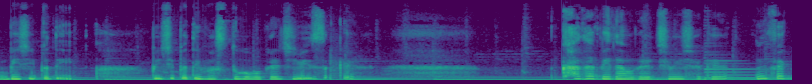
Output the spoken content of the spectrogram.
બીજી બધી બીજી બધી વસ્તુઓ વગર જીવી શકે. ખાધા પીધા વગર જીવી શકે. ઇનફેક્ટ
